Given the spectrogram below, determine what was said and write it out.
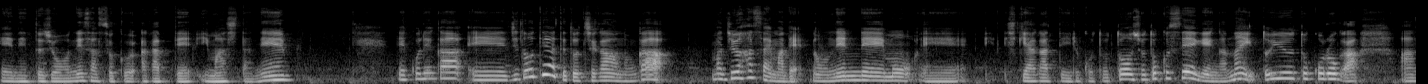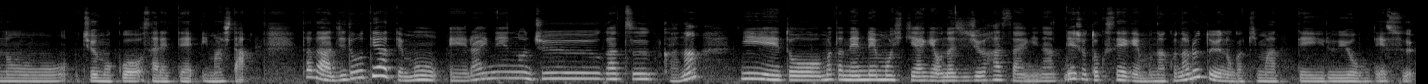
えー、ネット上ね早速上がっていましたね。でこれが、えー、児童手当と違うのが、まあ、18歳までの年齢も、えー、引き上がっていることと所得制限がないというところが、あの注目をされていましたただ児童手当も、えー、来年の10月かなに、えーと、また年齢も引き上げ同じ18歳になって所得制限もなくなるというのが決まっているようです。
